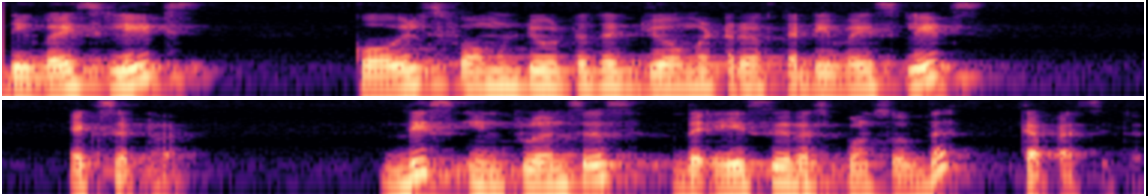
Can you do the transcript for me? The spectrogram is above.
device leads coils formed due to the geometry of the device leads, etc. This influences the AC response of the capacitor.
